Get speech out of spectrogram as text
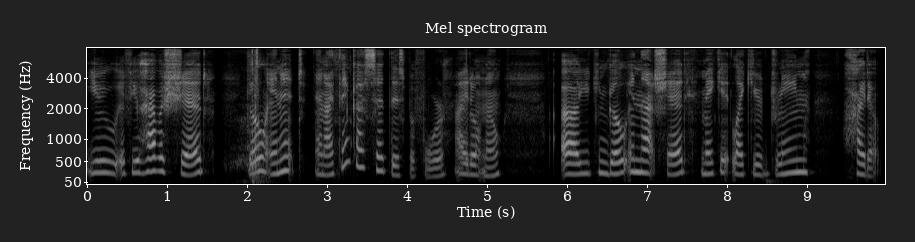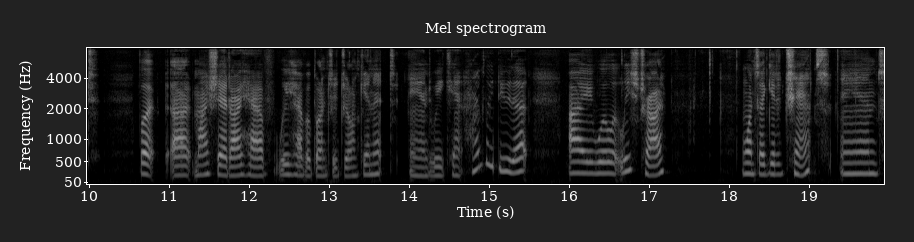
You, if you have a shed, go in it. And I think I said this before. I don't know. Uh, you can go in that shed, make it like your dream hideout. But at my shed, I have we have a bunch of junk in it, and we can't hardly do that. I will at least try once I get a chance. And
